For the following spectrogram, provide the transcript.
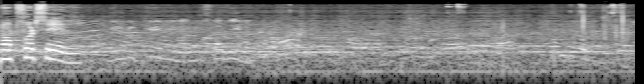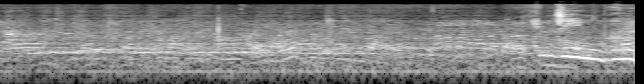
নট ফর সেল চীন ভুল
